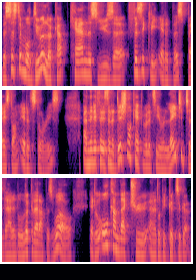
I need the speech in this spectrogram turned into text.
the system will do a lookup. Can this user physically edit this based on edit stories? And then if there's an additional capability related to that, it'll look that up as well. It'll all come back true and it'll be good to go.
